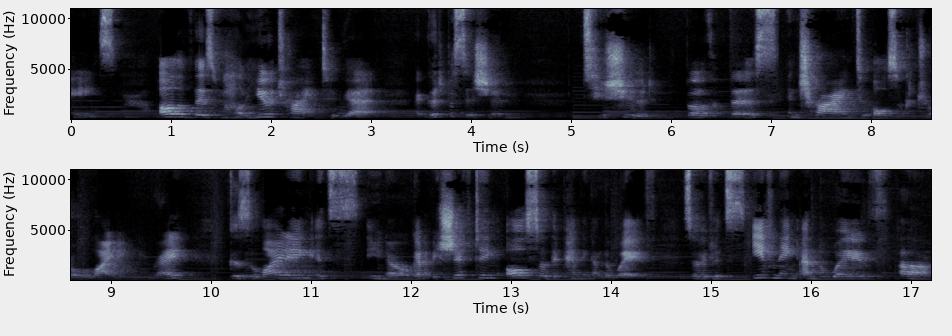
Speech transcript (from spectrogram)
pace. All of this while you trying to get a good position to shoot both of this and trying to also control the lighting, right? Because the lighting, it's, you know, gonna be shifting also depending on the wave. So if it's evening and the wave um,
